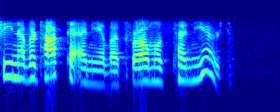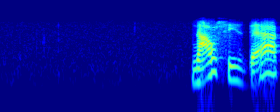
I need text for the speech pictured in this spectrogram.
she never talked to any of us for almost ten years. Now she's back.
